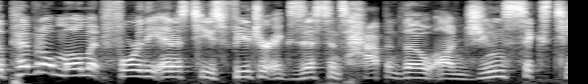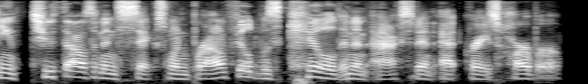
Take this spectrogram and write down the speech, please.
The pivotal moment for the NST's future existence happened, though, on June 16, 2006, when Brownfield was killed in an accident at Grays Harbor.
